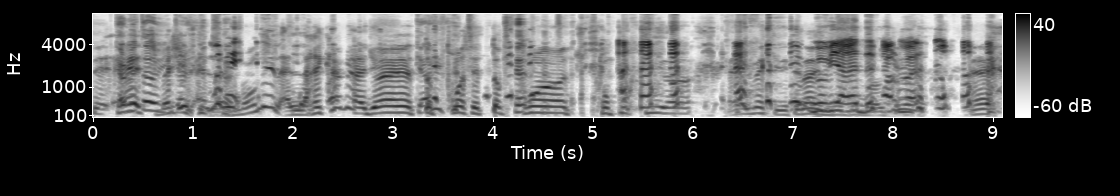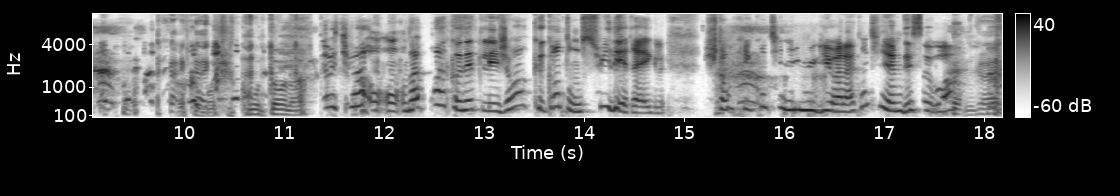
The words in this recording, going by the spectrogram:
mais Calme-toi, t'imagines, Miguel. elle l'a mais- demandé, là, elle l'a réclamé, elle a dit ouais, top Calme- 3, c'est top 3, tu te prends pour qui là? Eh, Le mec, il était là. Bobby, arrête de bah, faire le mal. Eh. Oh, comment je suis content là. Non, mais tu vois, on, on apprend à connaître les gens que quand on suit les règles. Je t'en prie, continue, Mugi, voilà, continue à me décevoir. Grave.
